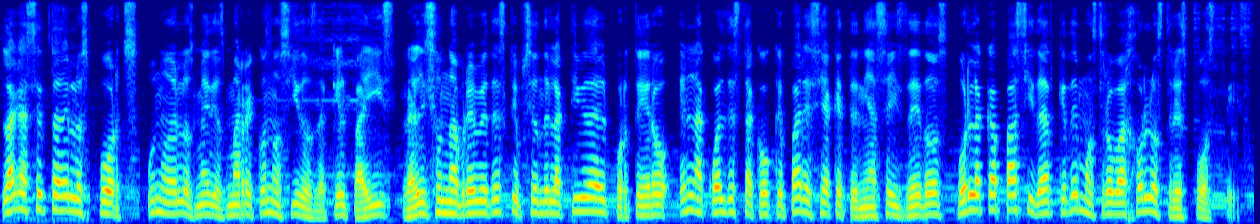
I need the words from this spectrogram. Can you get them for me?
La Gaceta de los Sports, uno de los medios más reconocidos de aquel país, realizó una breve descripción de la actividad del portero en la cual destacó que parecía que tenía seis dedos por la capacidad que demostró bajo los tres postes.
